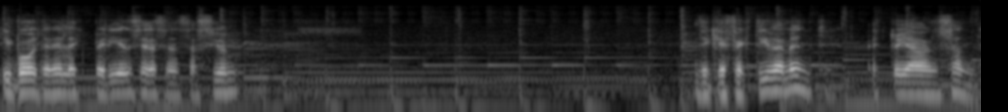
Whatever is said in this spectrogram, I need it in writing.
Y puedo tener la experiencia, la sensación de que efectivamente estoy avanzando.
